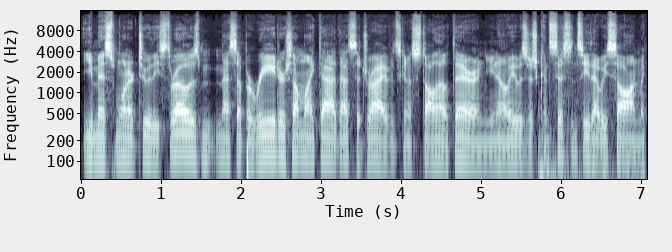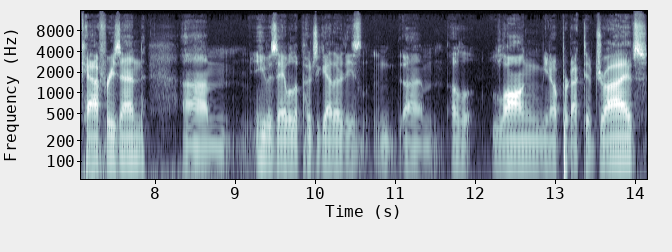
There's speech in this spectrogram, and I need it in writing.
you miss one or two of these throws, mess up a read or something like that, that's the drive. It's going to stall out there. And, you know, it was just consistency that we saw on McCaffrey's end. Um, he was able to put together these um, long, you know, productive drives.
